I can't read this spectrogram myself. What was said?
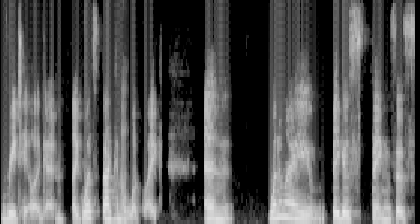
retail again? Like, what's that mm-hmm. going to look like? And one of my biggest things is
